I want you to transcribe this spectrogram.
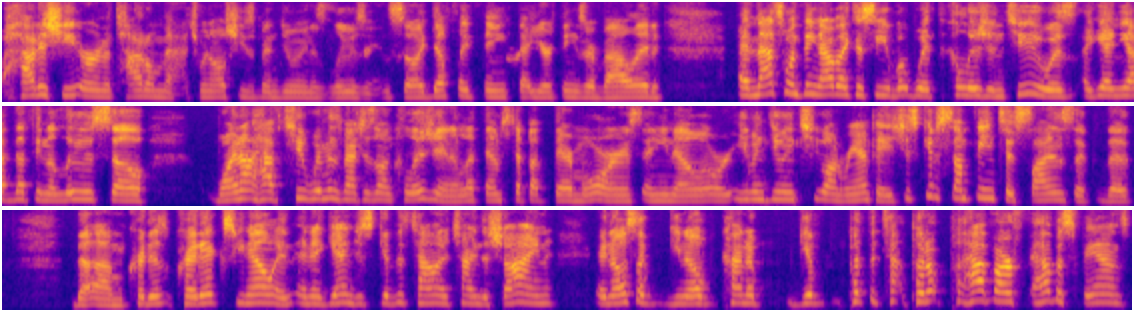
how does she earn a title match when all she's been doing is losing? So I definitely think that your things are valid. And that's one thing I would like to see with Collision too is again you have nothing to lose. So why not have two women's matches on collision and let them step up there more and you know or even doing two on rampage? Just give something to silence the the the um criti- critics you know and, and again just give this talent a time to shine. And also you know kind of give put the ta- put up have our have us fans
